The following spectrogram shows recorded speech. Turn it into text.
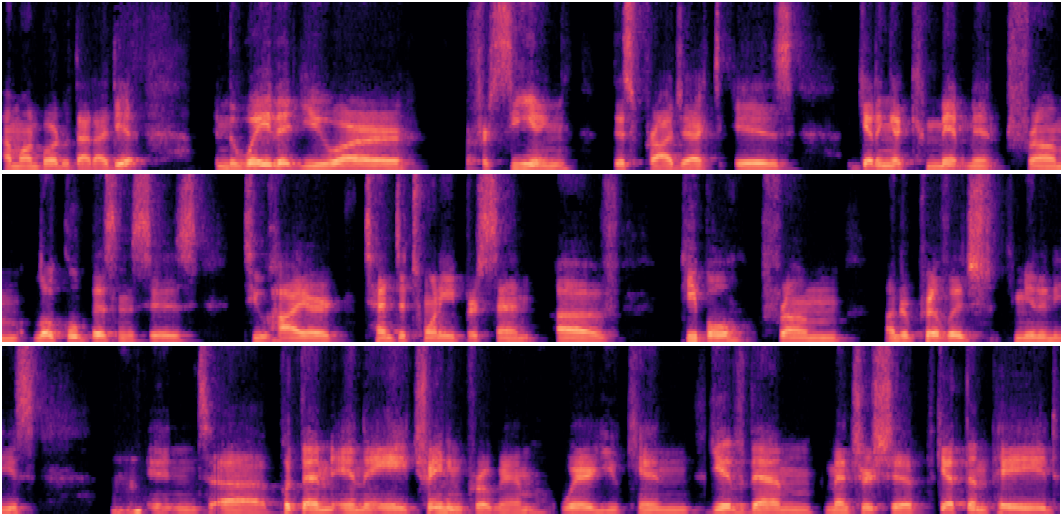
I'm on board with that idea. And the way that you are foreseeing this project is getting a commitment from local businesses to hire 10 to 20% of people from underprivileged communities mm-hmm. and uh, put them in a training program where you can give them mentorship, get them paid,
